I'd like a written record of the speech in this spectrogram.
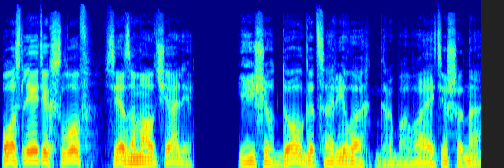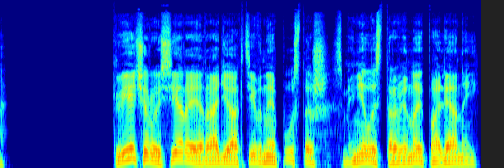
После этих слов все замолчали, и еще долго царила гробовая тишина. К вечеру серая радиоактивная пустошь сменилась травяной поляной,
